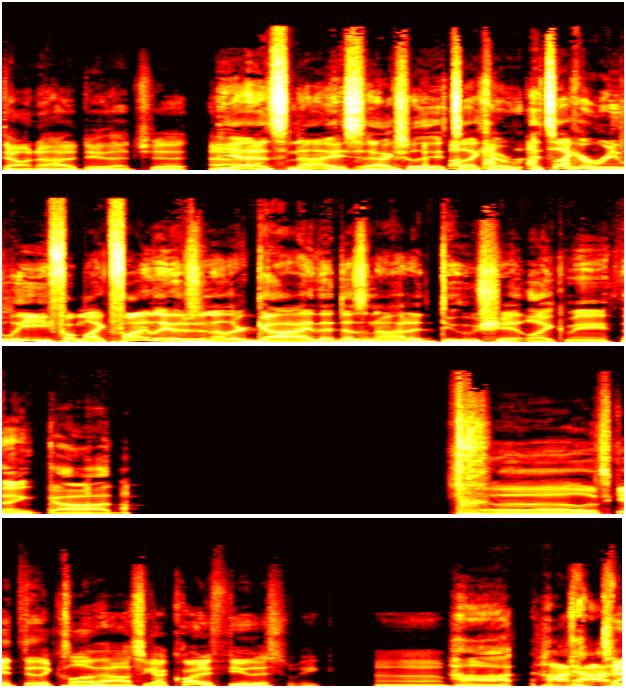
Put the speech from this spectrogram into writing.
Don't know how to do that shit. Ah. Yeah, it's nice actually. It's like a it's like a relief. I'm like, finally, there's another guy that doesn't know how to do shit like me. Thank God. Uh, let's get to the clubhouse. I got quite a few this week. Um, hot, hot, hot, Team-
